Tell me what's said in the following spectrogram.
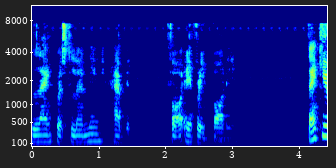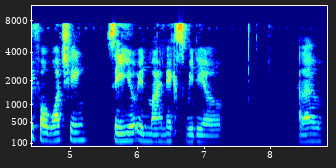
language learning habit for everybody. Thank you for watching. See you in my next video. Hello.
